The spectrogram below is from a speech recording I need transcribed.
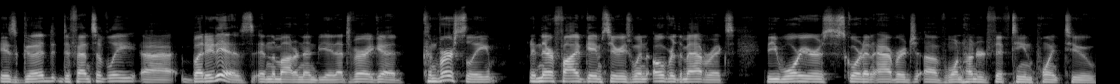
is good defensively, uh, but it is in the modern NBA. That's very good. Conversely, in their five game series win over the Mavericks, the Warriors scored an average of 115.2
